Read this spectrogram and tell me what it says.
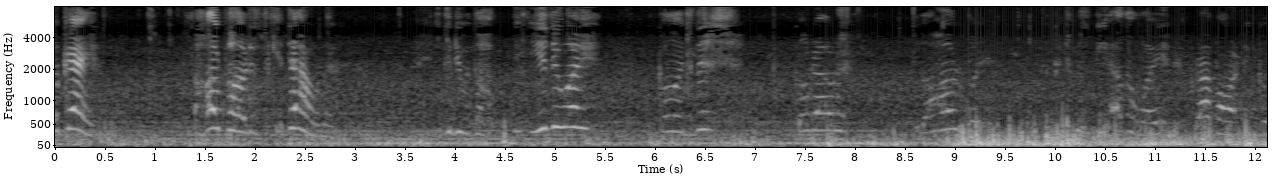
Okay. The hard part is to get down. You can do it the easy way. Go like this. Go down the hard way. You can choose the other way. Grab on and go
